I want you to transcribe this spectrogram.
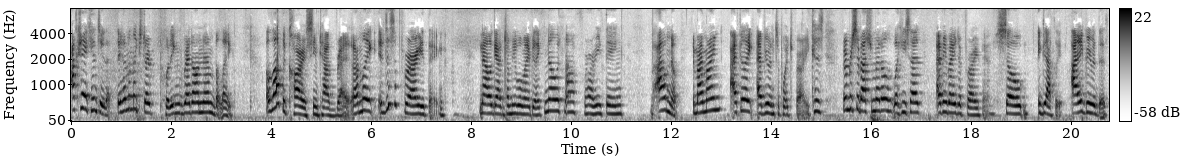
actually I can't say that. They haven't like started putting red on them, but like a lot of the cars seem to have red. And I'm like, is this a Ferrari thing? Now again, some people might be like, no, it's not a Ferrari thing. But I don't know. In my mind, I feel like everyone supports Ferrari because remember Sebastian Vettel, what he said. Everybody's a Ferrari fan. So exactly, I agree with this.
